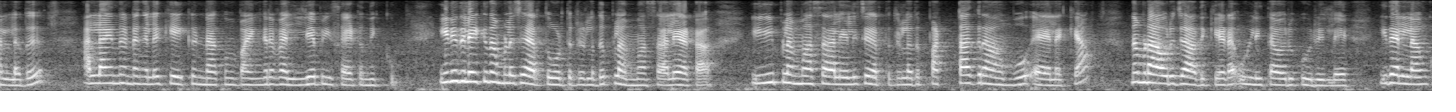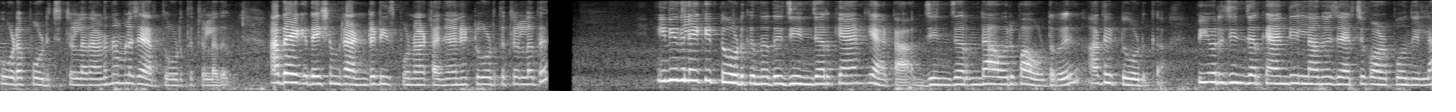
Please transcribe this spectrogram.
നല്ലത്. അല്ല എന്നുണ്ടെങ്കിൽ കേക്ക് ഉണ്ടാക്കുമ്പോൾ ഭയങ്കര വലിയ പീസായിട്ട് നിൽക്കും ഇനി ഇതിലേക്ക് നമ്മൾ ചേർത്ത് കൊടുത്തിട്ടുള്ളത് പ്ലം മസാല ആട്ടാ. ഈ പ്ലം മസാലയിൽ ചേർത്തിട്ടുള്ളത് പട്ട ഗ്രാമ്പു ഏലക്ക നമ്മുടെ ആ ഒരു ജാതിക്കയുടെ ഉള്ളിത്തെ ആ ഒരു കുരില്ലേ ഇതെല്ലാം കൂടെ പൊടിച്ചിട്ടുള്ളതാണ് നമ്മൾ ചേർത്ത് കൊടുത്തിട്ടുള്ളത്. അത് ഏകദേശം രണ്ട് ടീസ്പൂൺ ആട്ടാ ഞാൻ ഇട്ട് കൊടുത്തിട്ടുള്ളത്. ഇനി ഇതിലേക്ക് ഇട്ട് കൊടുക്കുന്നത് ജിഞ്ചർ ക്യാൻഡി ആട്ടാ. ജിഞ്ചറിന്റെ ആ ഒരു പൗഡർ അത് ഇട്ട് കൊടുക്കുക. ഇപ്പോൾ ഈ ഒരു ജിഞ്ചർ ക്യാൻഡി ഇല്ലയെന്ന് വിചാരിച്ച് കുഴപ്പമൊന്നുമില്ല.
